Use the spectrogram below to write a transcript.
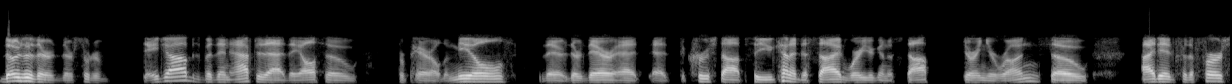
those are their their sort of day jobs, but then after that, they also prepare all the meals. They're they're there at at the crew stop, so you kind of decide where you're going to stop during your run. So I did for the first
